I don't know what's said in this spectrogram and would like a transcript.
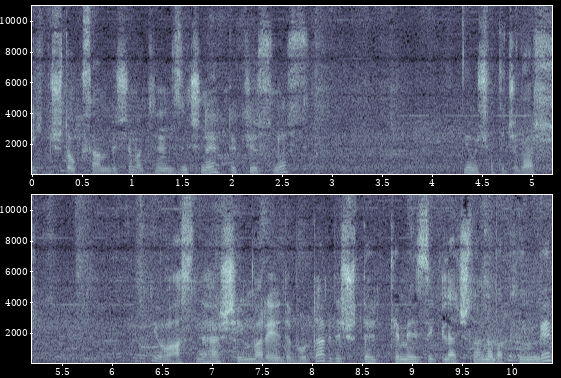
3.95'i makinenizin içine döküyorsunuz. Yumuşatıcılar. Yok aslında her şeyim var evde burada. Bir de şu temizlik ilaçlarına bakayım bir.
